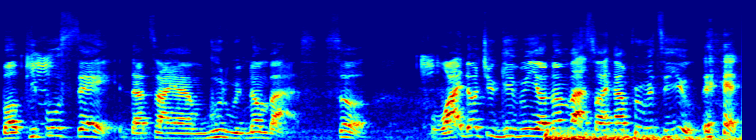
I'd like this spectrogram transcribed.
but people mm-hmm. say that I am good with numbers. So why don't you give me your number so I can prove it to you? That's funny.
